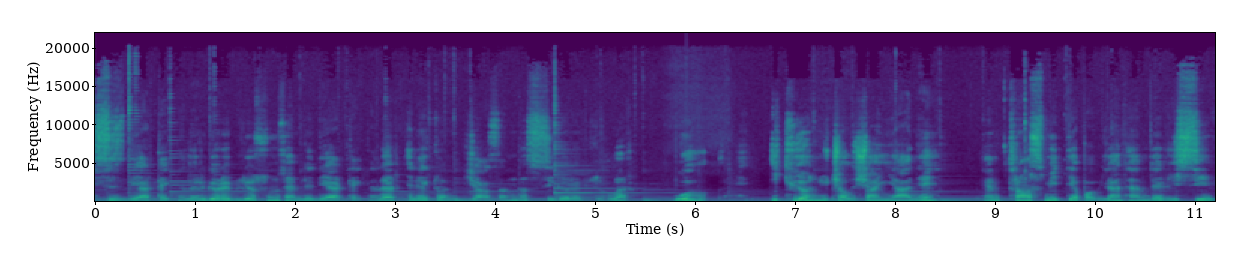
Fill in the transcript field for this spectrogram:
siz diğer tekneleri görebiliyorsunuz hem de diğer tekneler elektronik cihazlarında sizi görebiliyorlar. Bu iki yönlü çalışan yani hem transmit yapabilen hem de receive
